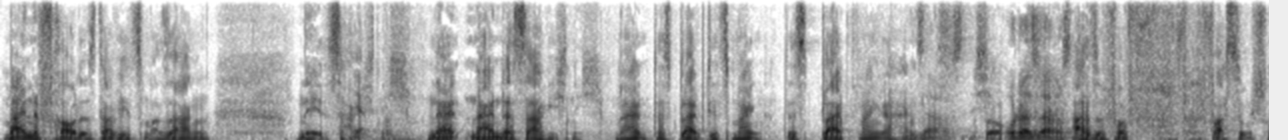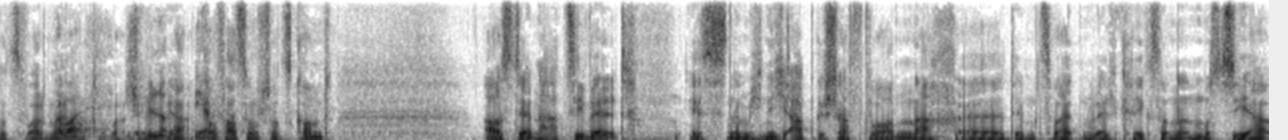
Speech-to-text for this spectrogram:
Meine Frau, das darf ich jetzt mal sagen, Nee, das sage ja. ich nicht. Nein, nein, das sage ich nicht. Nein, das bleibt jetzt mein, das bleibt mein Geheimnis. Dann sag es nicht. So. Oder sag es nicht. Also Ver Verfassungsschutz wollten wir drüber reden. Noch, ja, ja, Verfassungsschutz kommt aus der Nazi-Welt, ist nämlich nicht abgeschafft worden nach äh, dem Zweiten Weltkrieg, sondern musste ja,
